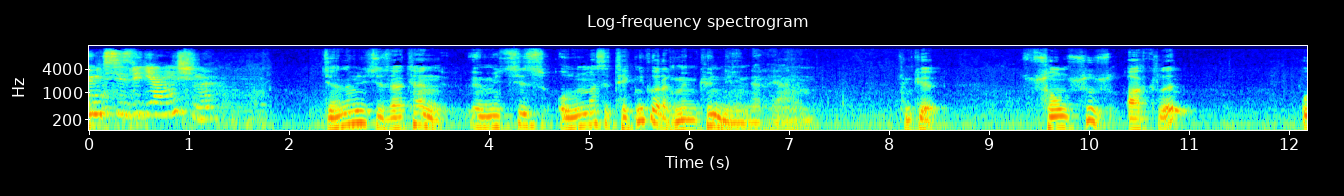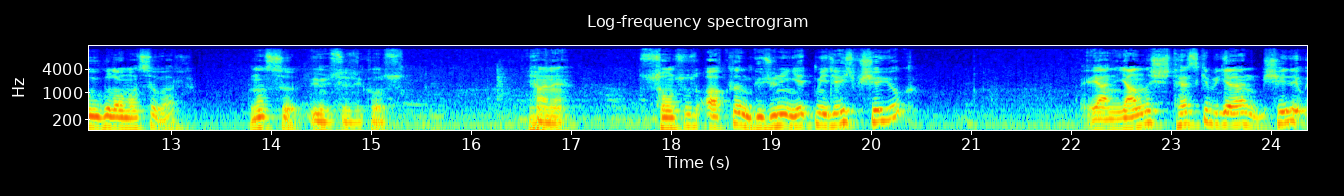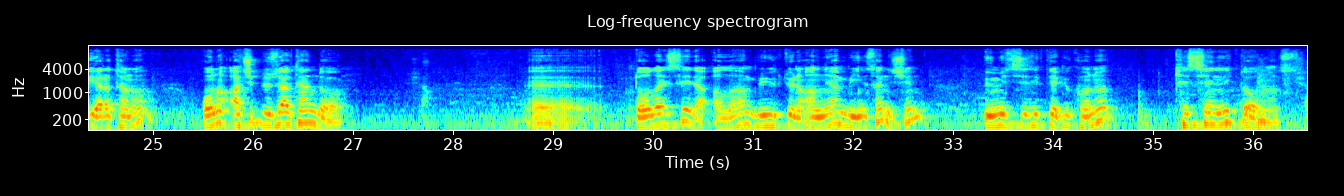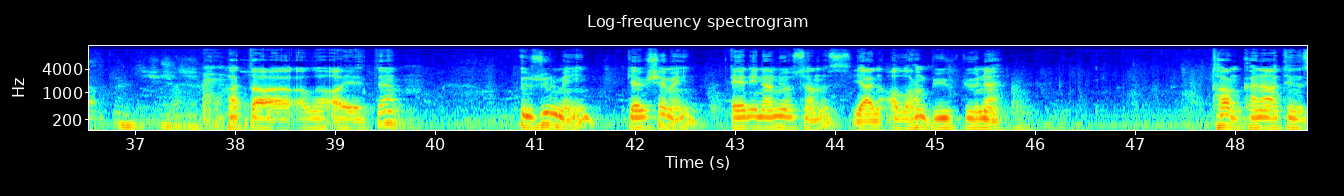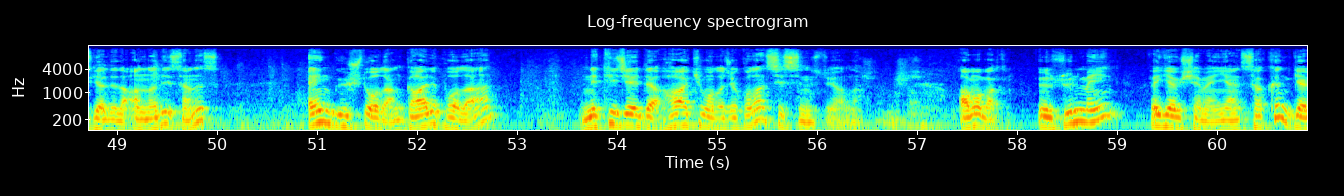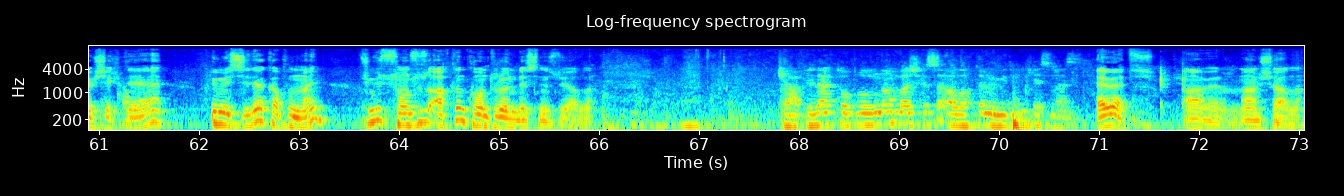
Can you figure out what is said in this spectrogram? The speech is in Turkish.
Ümitsizlik yanlış mı? Canımın içi zaten ümitsiz olunması teknik olarak mümkün değildir yani. Çünkü sonsuz aklın uygulaması var. Nasıl ümitsizlik olsun? Yani sonsuz aklın gücünün yetmeyeceği hiçbir şey yok. Yani yanlış, ters gibi gelen bir şeyi de yaratan o. Onu açıp düzelten de o. Ee, dolayısıyla Allah'ın büyüklüğünü anlayan bir insan için ümitsizlikte bir konu kesinlikle olmaz. Hatta Allah ayette üzülmeyin, gevşemeyin. Eğer inanıyorsanız yani Allah'ın büyüklüğüne tam kanaatiniz geldi de anladıysanız en güçlü olan, galip olan neticede hakim olacak olan sizsiniz diyor Allah. Ama bakın üzülmeyin ve gevşemeyin. Yani sakın gevşekliğe, ümitsizliğe kapılmayın. Çünkü sonsuz aklın kontrolündesiniz diyor Allah. Kafirler topluluğundan başkası Allah'tan ümidini kesmez. Evet. Aferin. Maşallah.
